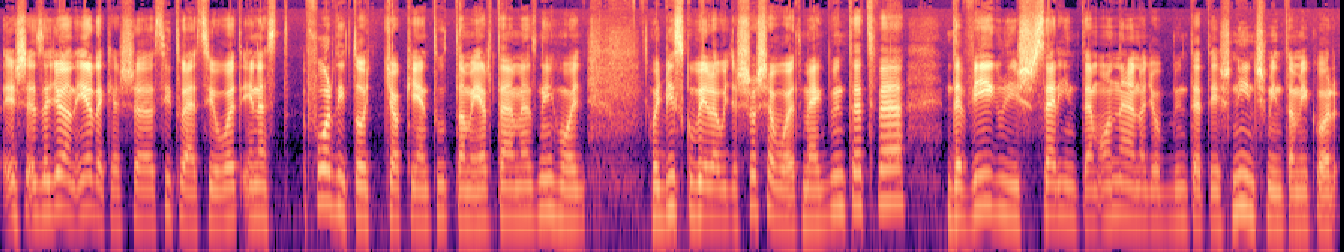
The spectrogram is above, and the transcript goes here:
és ez egy olyan érdekes szituáció volt, én ezt fordítottjaként tudtam értelmezni, hogy hogy Biszku ugye sose volt megbüntetve, de végül is szerintem annál nagyobb büntetés nincs, mint amikor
